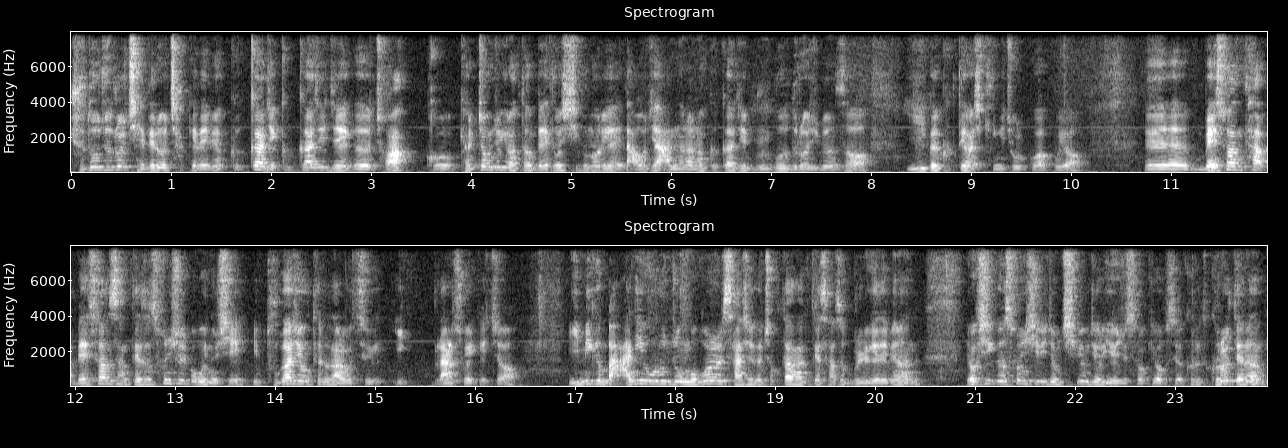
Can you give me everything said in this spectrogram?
주도주를 제대로 잡게 되면 끝까지 끝까지 이제 그 정확 그 결정적인 어떤 매도 시그널이 나오지 않는 한은 끝까지 물고 늘어지면서 이익을 극대화시키는 게 좋을 것 같고요. 에, 매수한 타, 매수한 상태에서 손실 보고 있는 시, 이 두 가지 형태로 나눌 수 있, 나눌 수가 있겠죠. 이미 그 많이 오른 종목을 사실 그 적당한 때 사서 물리게 되면 역시 그 손실이 좀 치명적으로 이어질 수밖에 없어요. 그럴, 그럴 때는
